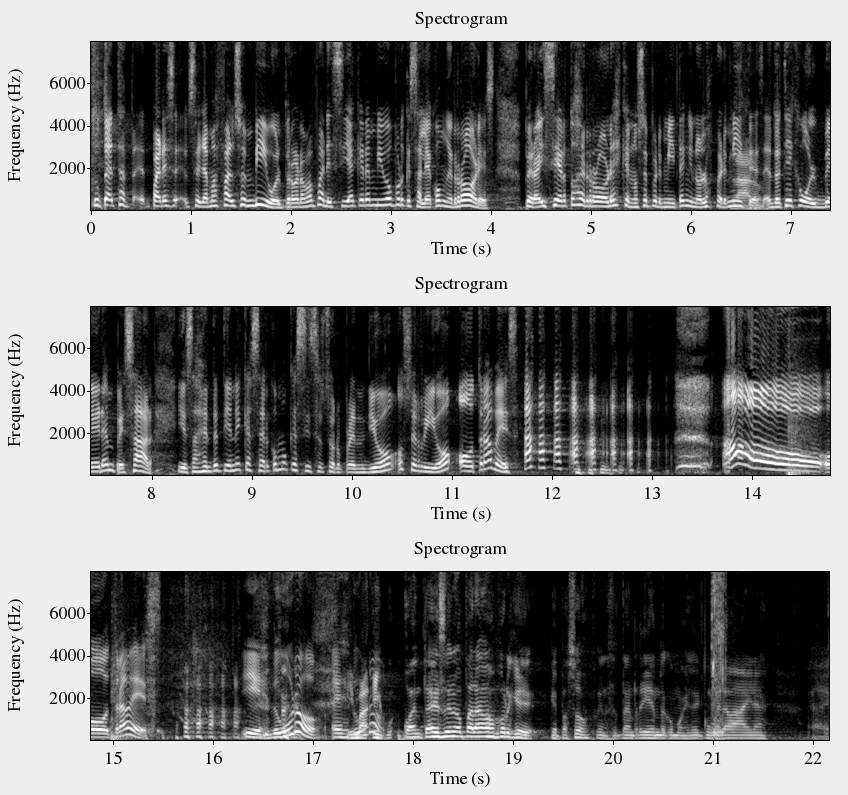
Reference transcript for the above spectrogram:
tú te- te- te- parece, se llama falso en vivo. El programa parecía que era en vivo porque salía con errores, pero hay ciertos errores que no se permiten y no los permites. Claro. Entonces tienes que volver a empezar. Y esa gente tiene que hacer como que si se sorprendió o se rió otra vez. ¡Oh! Otra vez. Y es duro, es Y duro. ma- ¿y cu- cuántas veces no paramos porque qué pasó? Que no se están riendo como es, como es la vaina. Ay.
